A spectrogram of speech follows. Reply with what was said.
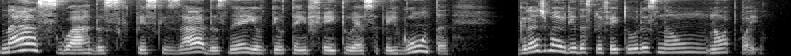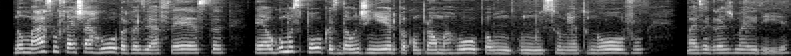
Nas guardas pesquisadas, né, eu, eu tenho feito essa pergunta, grande maioria das prefeituras não, não apoiam. No máximo fecha a rua para fazer a festa, é, algumas poucas dão dinheiro para comprar uma roupa, um, um instrumento novo mas a grande maioria.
